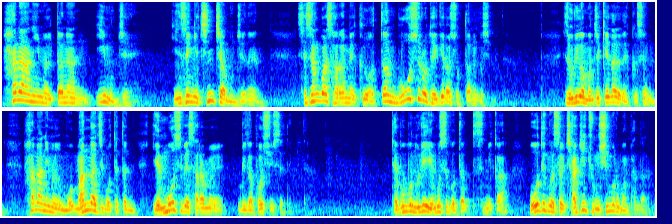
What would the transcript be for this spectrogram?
하나님을 떠난 이 문제, 인생의 진짜 문제는 세상과 사람의 그 어떤 무엇으로도 해결할 수 없다는 것입니다. 그래서 우리가 먼저 깨달아야 될 것은 하나님을 뭐 만나지 못했던 옛 모습의 사람을 우리가 볼 수 있어야 됩니다. 대부분 우리의 옛 모습 어떻습니까? 모든 것을 자기 중심으로만 판단합니다.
